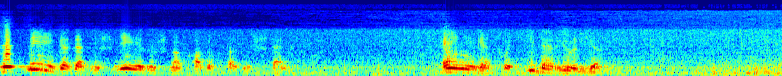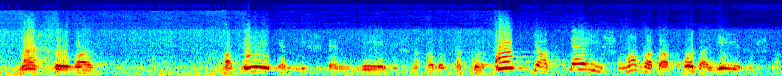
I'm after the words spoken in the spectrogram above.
hogy tégedet is Jézusnak adott az Isten. Enged, hogy kiderüljön. Más szóval, ha téged Isten Jézusnak adott, akkor adja te is magadat oda Jézusnak.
